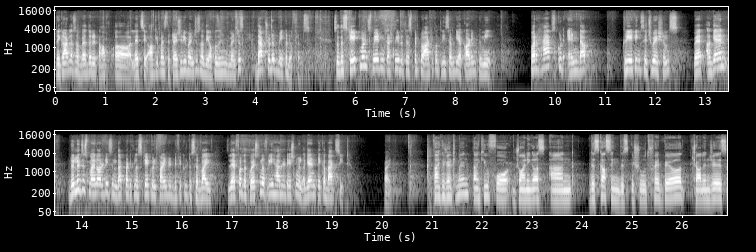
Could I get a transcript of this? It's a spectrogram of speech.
regardless of whether it uh, let's say occupies the treasury benches or the opposition benches that shouldn't make a difference so the statements made in kashmir with respect to article 370 according to me perhaps could end up creating situations where again religious minorities in that particular state will find it difficult to survive. Therefore the question of rehabilitation will again take a back seat. Right. Thank you gentlemen. Thank you for joining us and discussing this issue threadbare challenges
